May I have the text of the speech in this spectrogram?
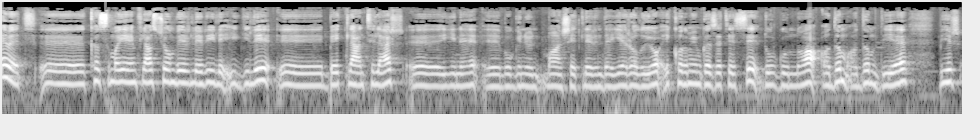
Evet, e, Kasım ayı enflasyon verileriyle ilgili e, beklentiler e, yine e, bugünün manşetlerinde yer alıyor. Ekonomim gazetesi durgunluğa adım adım diye bir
